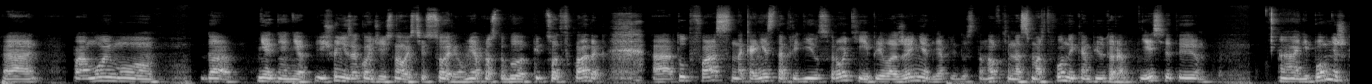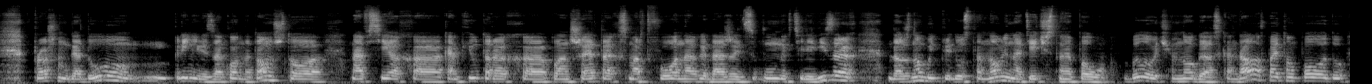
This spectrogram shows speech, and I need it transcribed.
Э, по-моему, да, нет, нет, нет, еще не закончились новости, сори, у меня просто было 500 вкладок. А тут ФАС наконец-то определил сроки и приложения для предустановки на смартфон и компьютера. Если ты не помнишь, в прошлом году приняли закон о том, что на всех а, компьютерах, а, планшетах, смартфонах и даже умных телевизорах должно быть предустановлено отечественное ПО. Было очень много скандалов по этому поводу.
